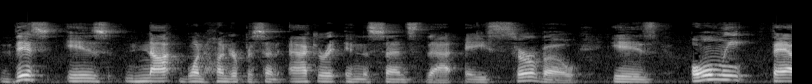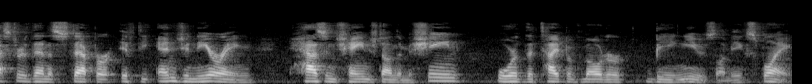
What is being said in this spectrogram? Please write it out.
this is not 100% accurate in the sense that a servo is only faster than a stepper if the engineering hasn't changed on the machine or the type of motor being used. Let me explain.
